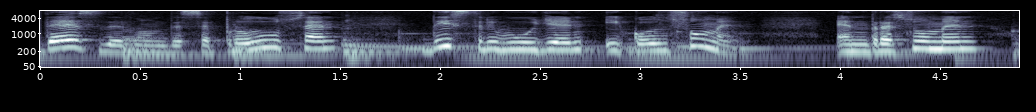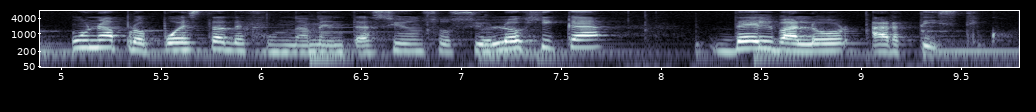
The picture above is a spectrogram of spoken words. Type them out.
desde donde se producen, distribuyen y consumen en resumen, una propuesta de fundamentación sociológica del valor artístico.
